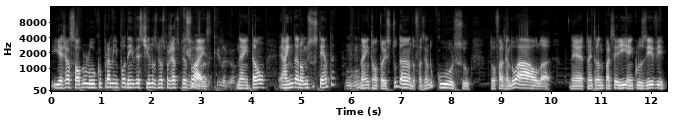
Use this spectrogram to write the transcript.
e já sobra o lucro para mim poder investir nos meus projetos pessoais. Que legal. Que legal. Né? Então ainda não me sustenta, Uhum. né? Então estou estudando, fazendo curso, estou fazendo aula, né? Tô entrando em parceria, inclusive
